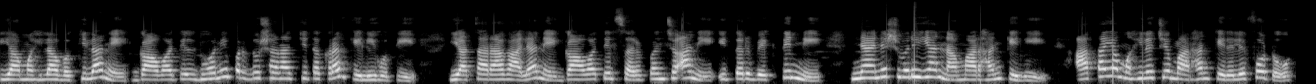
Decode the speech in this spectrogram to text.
या महिला वकिलाने गावातील ध्वनी प्रदूषणाची तक्रार केली होती. याचा राग आल्याने गावातील सरपंच आणि इतर व्यक्तींनी ज्ञानेश्वरी यांना मारहाण केली. आता या महिलेचे मारहाण केलेले फोटो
